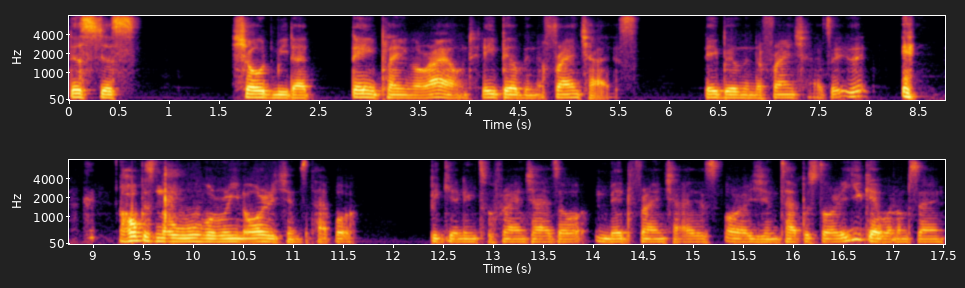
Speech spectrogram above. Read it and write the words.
This just showed me that they ain't playing around. They building a franchise. They building a franchise. I hope it's no Wolverine Origins type of beginning to franchise or mid franchise origin type of story. You get what I'm saying?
